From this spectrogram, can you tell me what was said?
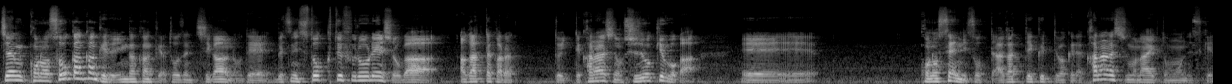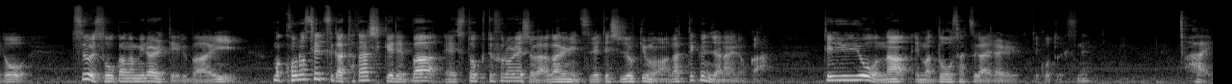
ちなみにこの相関関係と因果関係は当然違うので別にストックとフローレーションが上がったからといって必ずしも市場規模が、えー、この線に沿って上がっていくってわけでは必ずしもないと思うんですけど強い相関が見られている場合、まあ、この説が正しければストックとフローレーションが上がるにつれて市場規模も上がっていくんじゃないのかっていうような、まあ、洞察が得られるってことですね。はい。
